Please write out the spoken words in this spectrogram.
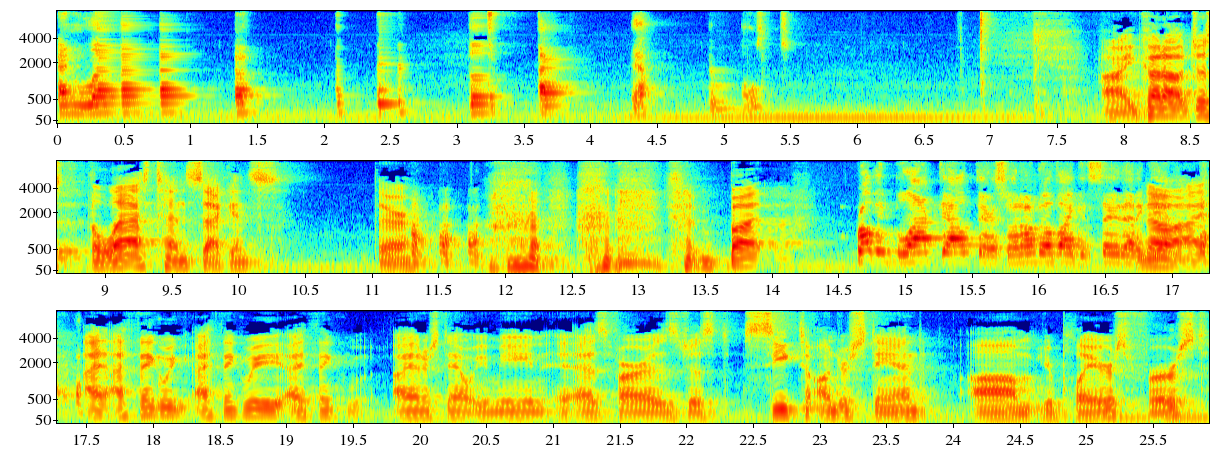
and let those all right, you cut out just the last 10 seconds there. but probably blacked out there, so I don't know if I can say that again. No, I, I, I think we I think we I think I understand what you mean as far as just seek to understand um, your players first,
